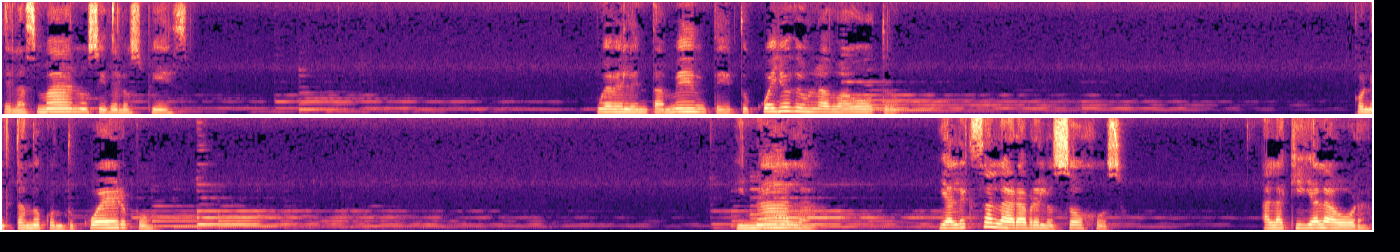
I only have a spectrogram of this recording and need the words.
de las manos y de los pies. Mueve lentamente tu cuello de un lado a otro, conectando con tu cuerpo. Inhala y al exhalar abre los ojos, al aquí y a la hora,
